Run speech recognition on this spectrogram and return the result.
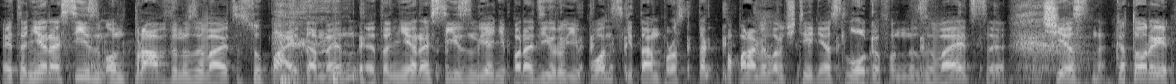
Это не расизм, он правда называется Супайдамен. Это не расизм, я не пародирую японский, там просто так по правилам чтения слогов он называется, честно. Который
